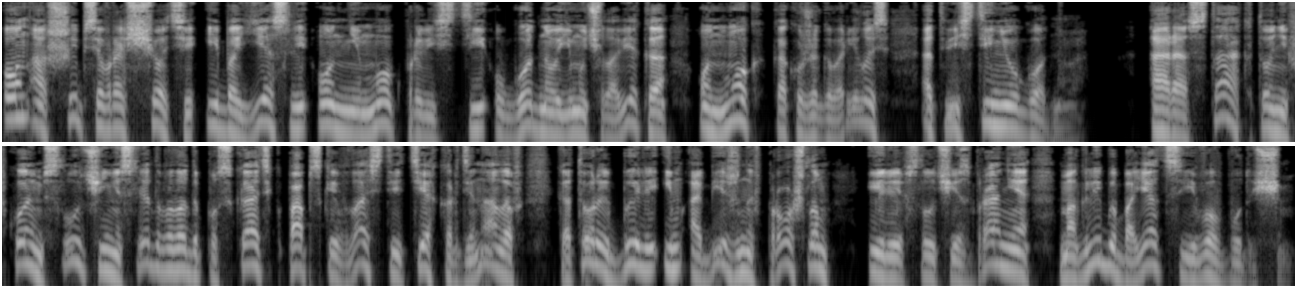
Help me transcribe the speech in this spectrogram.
он ошибся в расчете, ибо если он не мог провести угодного ему человека, он мог, как уже говорилось, отвести неугодного. А раз так, то ни в коем случае не следовало допускать к папской власти тех кардиналов, которые были им обижены в прошлом или, в случае избрания, могли бы бояться его в будущем.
